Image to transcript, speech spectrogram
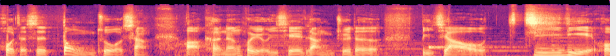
或者是动作上，啊，可能会有一些让你觉得比较激烈或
